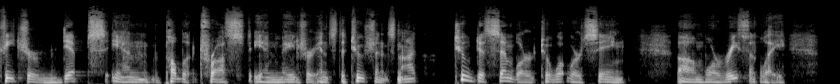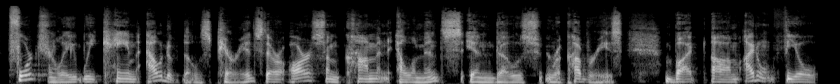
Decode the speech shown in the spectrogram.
featured dips in public trust in major institutions, not too dissimilar to what we're seeing um, more recently. Fortunately, we came out of those periods. There are some common elements in those recoveries, but um, I don't feel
